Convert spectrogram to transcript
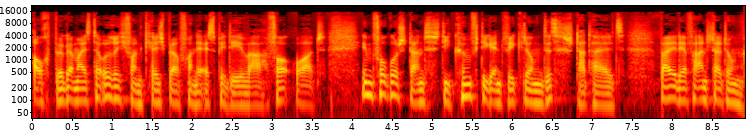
Auch Bürgermeister Ulrich von Kirchberg von der SPD war vor Ort. Im Fokus stand die künftige Entwicklung des Stadtteils. Bei der Veranstaltung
